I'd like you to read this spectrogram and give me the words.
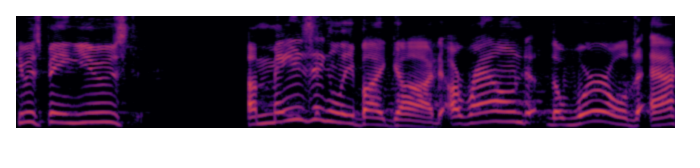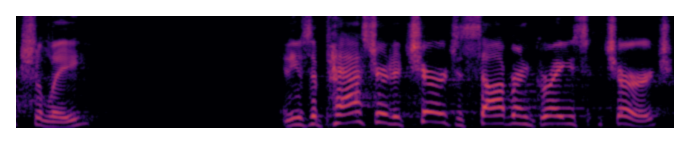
He was being used amazingly by God around the world, actually. And he was a pastor at a church, a Sovereign Grace Church.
